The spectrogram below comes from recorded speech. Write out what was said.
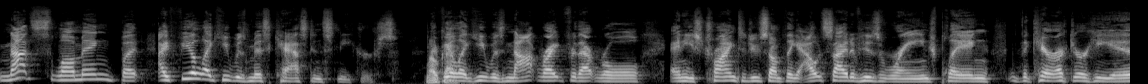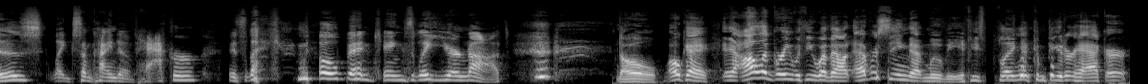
Not slumming, but I feel like he was miscast in sneakers. I feel like he was not right for that role, and he's trying to do something outside of his range, playing the character he is, like some kind of hacker. It's like, no, Ben Kingsley, you're not. Oh, okay. Yeah, I'll agree with you without ever seeing that movie. If he's playing a computer hacker,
